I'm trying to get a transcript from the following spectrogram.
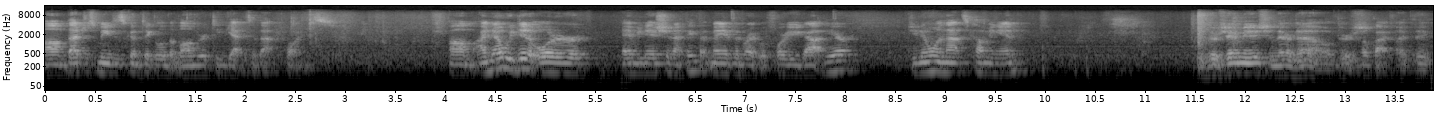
Um, that just means it's gonna take a little bit longer to get to that point. Um, I know we did order ammunition, I think that may have been right before you got here. Do you know when that's coming in? If there's ammunition there now, there's, Okay. I think,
